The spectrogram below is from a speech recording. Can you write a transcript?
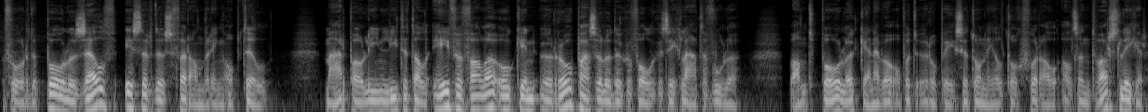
Voor de Polen zelf is er dus verandering op til. Maar Paulien liet het al even vallen, ook in Europa zullen de gevolgen zich laten voelen. Want Polen kennen we op het Europese toneel toch vooral als een dwarsligger.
